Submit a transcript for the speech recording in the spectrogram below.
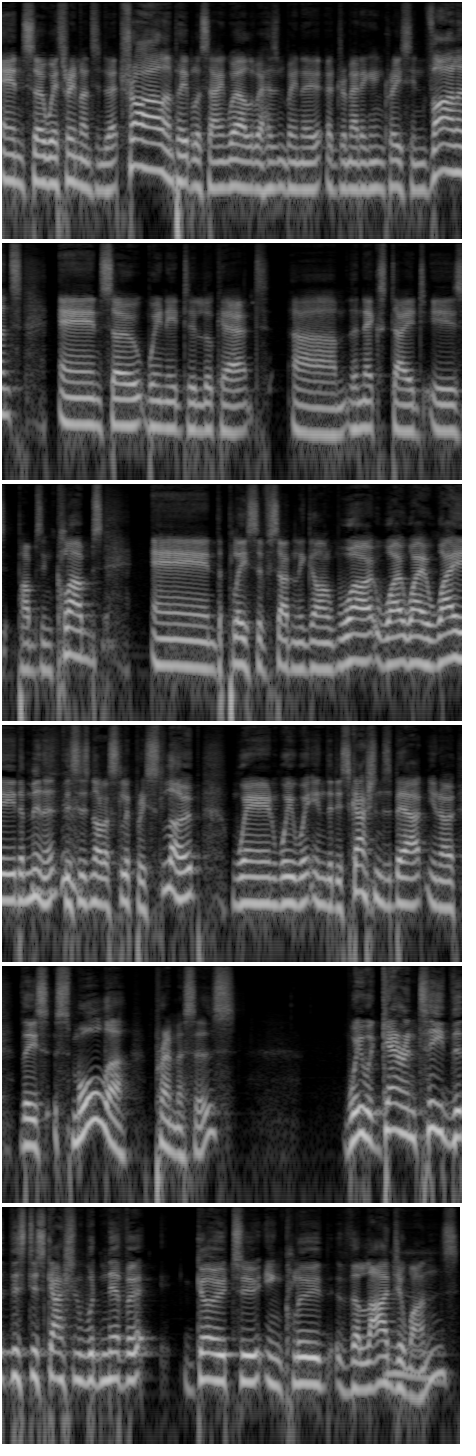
And so we're three months into that trial, and people are saying, well, there hasn't been a, a dramatic increase in violence. And so we need to look at um, the next stage is pubs and clubs. And the police have suddenly gone, wait, wait, wait, wait a minute. This is not a slippery slope. When we were in the discussions about, you know, these smaller premises, we were guaranteed that this discussion would never go to include the larger ones.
